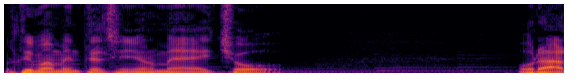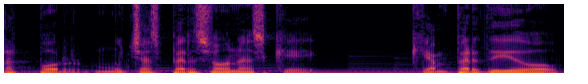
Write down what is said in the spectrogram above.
Últimamente el Señor me ha hecho orar por muchas personas que, que han perdido,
